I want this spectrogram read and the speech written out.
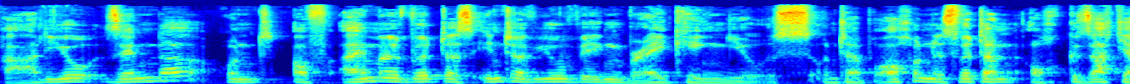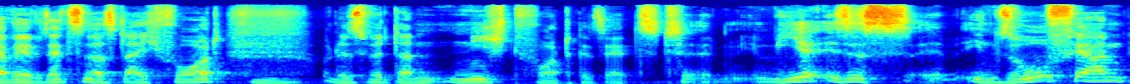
Radiosender und auf einmal wird das Interview wegen Breaking News unterbrochen. Es wird dann auch gesagt, ja, wir setzen das gleich fort mhm. und es wird dann nicht fortgesetzt. Mir ist es insofern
